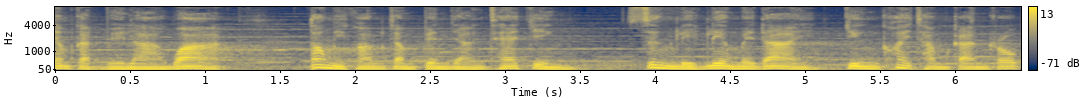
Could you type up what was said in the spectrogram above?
จำกัดเวลาว่า ต้องมีความจำเป็นอย่างแท้จริง ซึ่งหลีกเลี่ยงไม่ได้จึงค่อยทำการรบ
